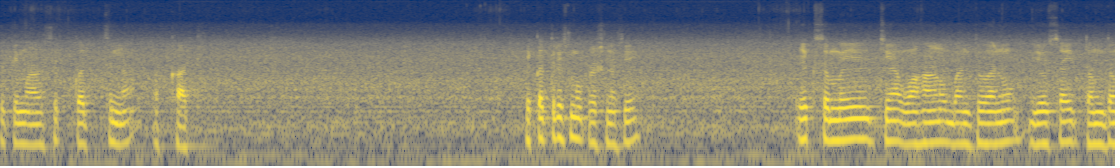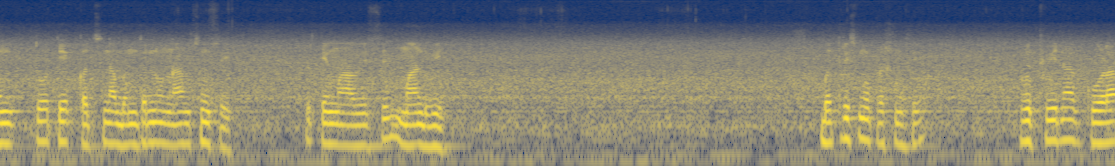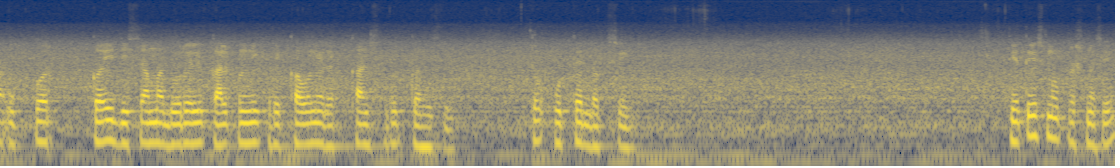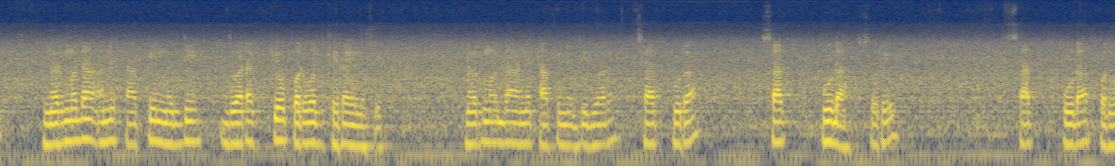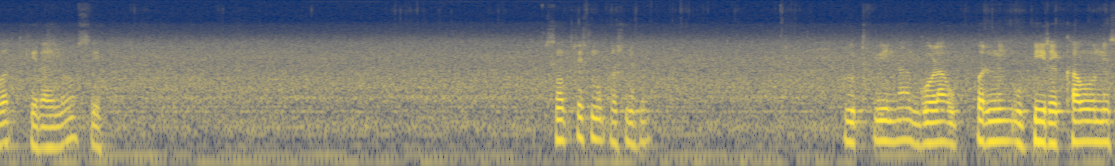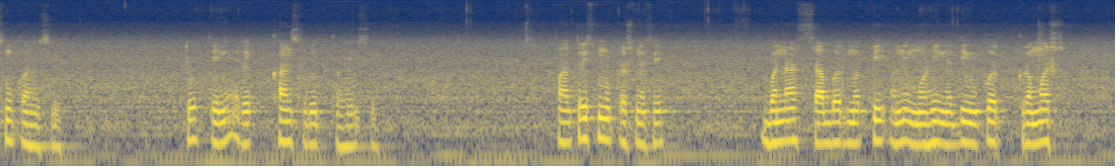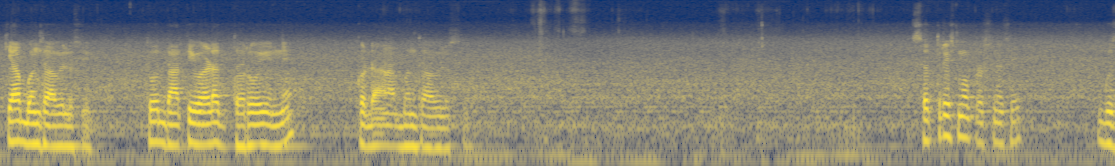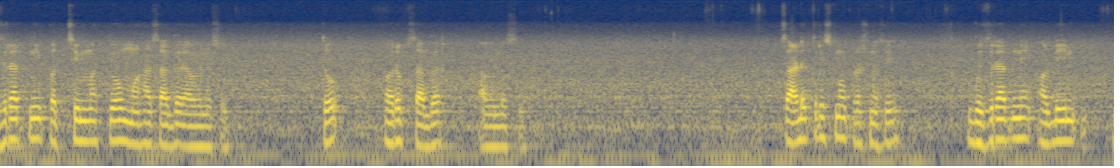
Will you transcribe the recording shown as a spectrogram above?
તો તેમાં આવશે કચ્છના અખાત. એકત્રીસમો પ્રશ્ન છે. એક સમયે જ્યાં વહાણો બાંધવાનો વ્યવસાય ધમધમતો તે કચ્છના બંદરનું નામ શું છે? તો તેમાં આવે છે માંડવી. બત્રીસમો પ્રશ્ન છે. પૃથ્વીના ગોળા ઉપર કઈ દિશામાં દોરેલી કાલ્પનિક રેખાઓને રેખાંશ કહે છે? તો ઉત્તર દક્ષિણ. તેત્રીસમો પ્રશ્ન છે, નર્મદા અને તાપી નદી દ્વારા કયો પર્વત ઘેરાયેલો છે? નર્મદા અને તાપી નદી દ્વારા સાતપુરા, સાતપુડા સોરી સાતપુડા પર્વત ઘેરાયેલો છે. ચોત્રીસમો પ્રશ્ન છે પૃથ્વીના ગોળા ઉપરની ઊભી રેખાઓને શું કહે છે? તો તેને રેખાંશ વૃત્ત કહે છે. પાંત્રીસમો પ્રશ્ન છે, બનાસ, સાબરમતી અને મહી નદી ઉપર ક્રમશ ક્યાં બંધ આવેલો છે? તો દાંતીવાડા, ધરોઈ અને કડાણા બંધ આવેલો છે. છત્રીસમો પ્રશ્ન છે, ગુજરાતની પશ્ચિમમાં કયો મહાસાગર આવેલો છે? તો અરબ સાગર આવેલો છે. સાડત્રીસમો પ્રશ્ન છે, ગુજરાતને અડીન,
